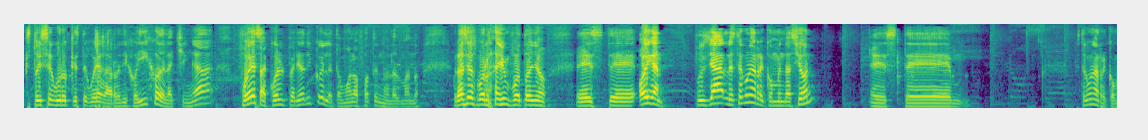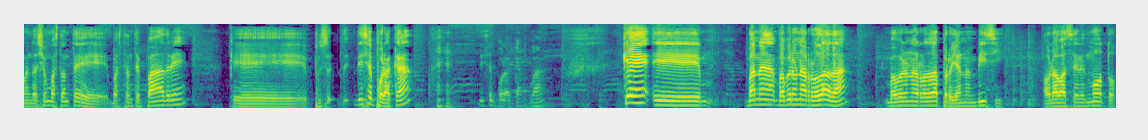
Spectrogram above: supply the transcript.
estoy seguro que este güey agarró y dijo, hijo de la chingada. Fue, sacó el periódico y le tomó la foto y nos las mandó. Gracias por la info, Toño. Este, oigan, pues ya les tengo una recomendación. Este, les tengo una recomendación bastante, bastante padre. Que, pues, dice por acá. dice por acá, va. Que eh, van a, va a haber una rodada. Va a haber una rodada, pero ya no en bici. Ahora va a ser en moto.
